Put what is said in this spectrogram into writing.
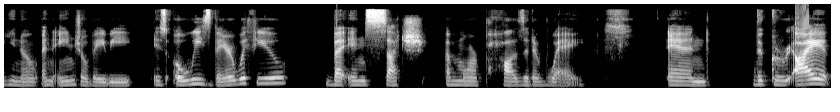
you know an angel baby is always there with you but in such a more positive way. And the gr- I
